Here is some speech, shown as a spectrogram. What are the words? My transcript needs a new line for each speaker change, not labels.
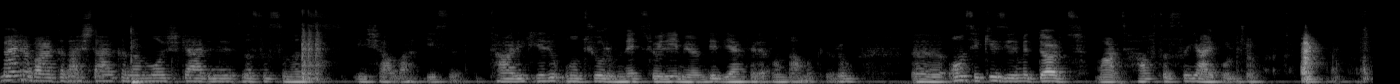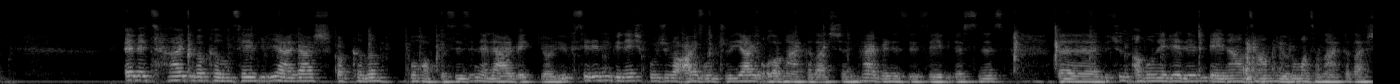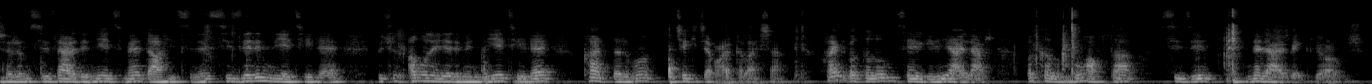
Merhaba arkadaşlar kanalıma hoş geldiniz. Nasılsınız? İnşallah iyisiniz. Tarihleri unutuyorum net söyleyemiyorum diye diğer telefondan bakıyorum. Ee, 18-24 Mart haftası yay burcu. Evet haydi bakalım sevgili yerler bakalım bu hafta sizi neler bekliyor. Yükseleni güneş burcu ve ay burcu yay olan arkadaşlarım her biriniz izleyebilirsiniz. Ee, bütün abonelerim, beğeni atan, yorum atan arkadaşlarım sizler de niyetime dahilsiniz. Sizlerin niyetiyle, bütün abonelerimin niyetiyle kartlarımı çekeceğim arkadaşlar. Haydi bakalım sevgili yaylar. Bakalım bu hafta sizi neler bekliyormuş.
